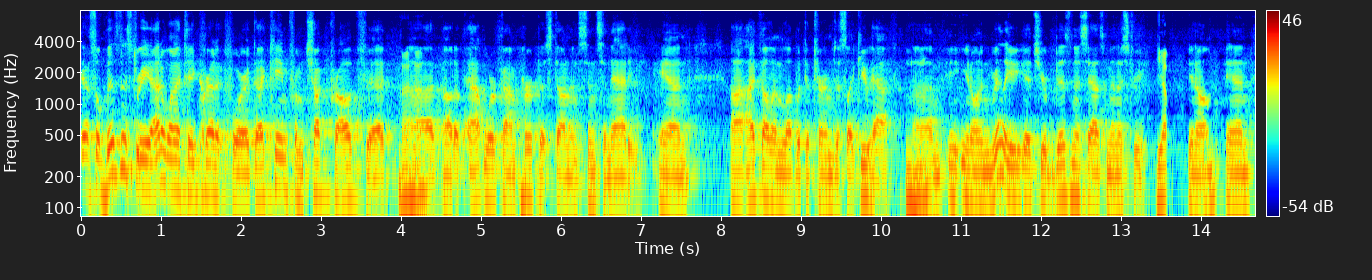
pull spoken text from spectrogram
Yeah, so Businesstry, I don't want to take credit for it. That came from Chuck Proudfit uh, uh-huh. out of At Work on Purpose down in Cincinnati. And uh, I fell in love with the term just like you have. Mm-hmm. Um, you know, and really it's your business as ministry. Yep. You know, and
